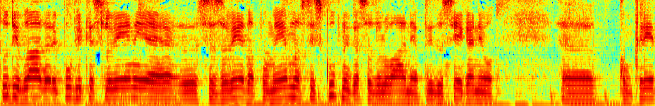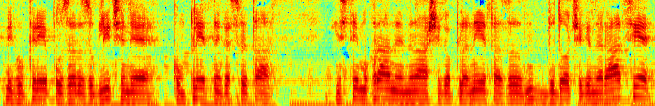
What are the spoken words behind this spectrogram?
Tudi vlada Republike Slovenije eh, se zaveda pomembnosti skupnega sodelovanja pri doseganju eh, konkretnih ukrepov za razogličenje kompletnega sveta in s tem ohranjanje našega planeta za bodoče generacije.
